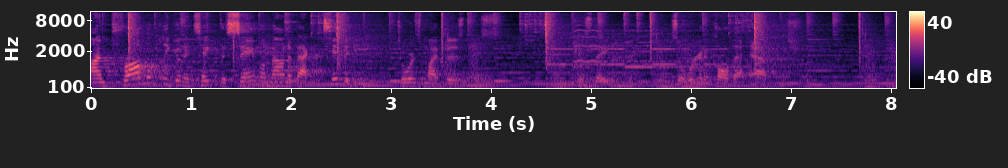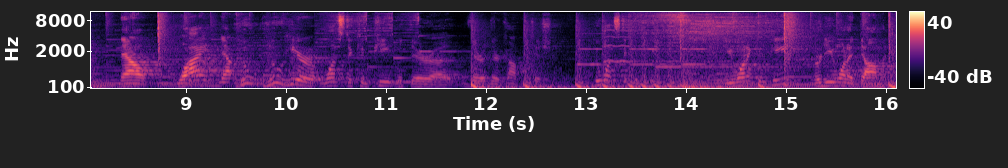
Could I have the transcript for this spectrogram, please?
I'm probably going to take the same amount of activity towards my business as they do. So we're going to call that average. Now, why? Now, who, who here wants to compete with their, uh, their, their competition? Who wants to compete? Do you want to compete or do you want to dominate?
